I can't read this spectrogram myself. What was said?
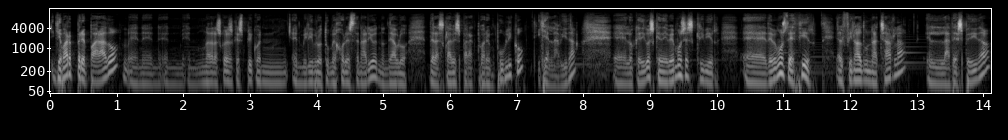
llevar preparado, en, una de las cosas que explico en, mi libro Tu mejor escenario, en donde hablo de las claves para actuar en público y en la vida, eh, lo que digo es que debemos escribir, eh, debemos decir el final de una charla, en la despedida,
